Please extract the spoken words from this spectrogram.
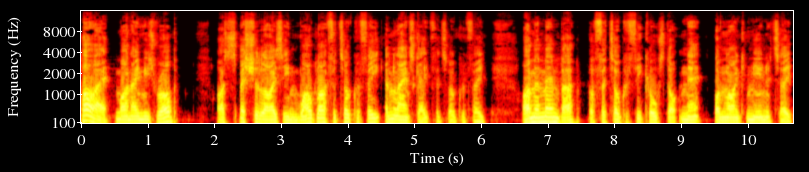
Hi, my name is Rob. I specialise in wildlife photography and landscape photography. I'm a member of photographycourse.net online community.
